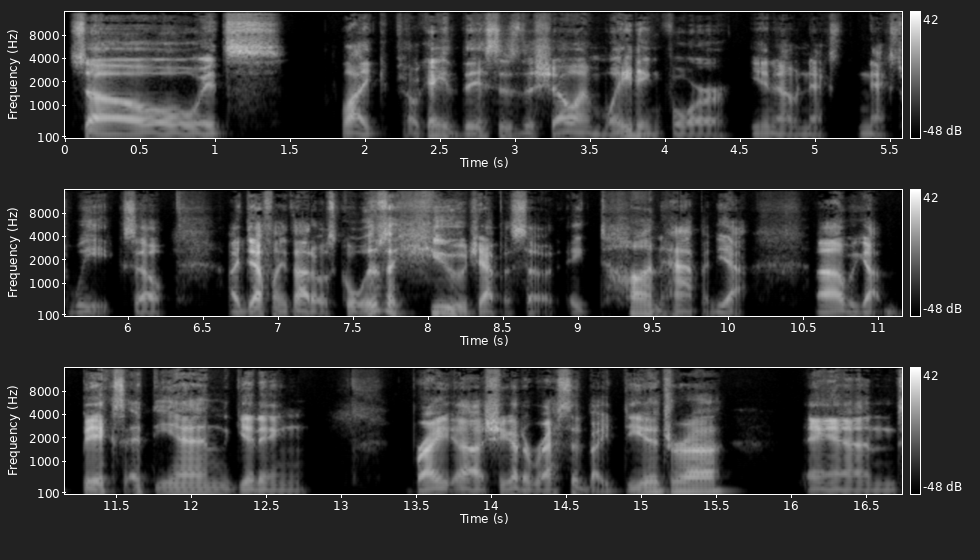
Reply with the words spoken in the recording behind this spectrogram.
So it's like, okay, this is the show I'm waiting for, you know, next next week. So I definitely thought it was cool. It was a huge episode. A ton happened. Yeah. Uh, we got Bix at the end getting right. Uh, she got arrested by Dedra. And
